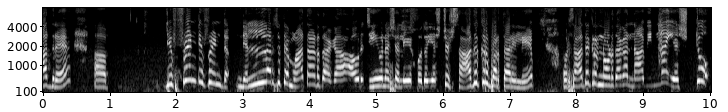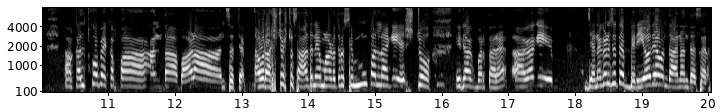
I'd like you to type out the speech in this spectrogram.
ಆದರೆ ಡಿಫ್ರೆಂಟ್ ಡಿಫ್ರೆಂಟ್ ಎಲ್ಲರ ಜೊತೆ ಮಾತಾಡಿದಾಗ ಅವ್ರ ಜೀವನ ಶೈಲಿ ಇರ್ಬೋದು, ಎಷ್ಟು ಸಾಧಕರು ಬರ್ತಾರೆ ಇಲ್ಲಿ. ಅವ್ರ ಸಾಧಕರನ್ನ ನೋಡಿದಾಗ ನಾವಿನ್ನ ಎಷ್ಟು ಕಲ್ತ್ಕೋಬೇಕಪ್ಪ ಅಂತ ಭಾಳ ಅನ್ಸುತ್ತೆ. ಅವ್ರು ಅಷ್ಟಷ್ಟು ಸಾಧನೆ ಮಾಡಿದ್ರು ಸಿಂಪಲ್ ಆಗಿ ಎಷ್ಟು ಇದಾಗಿ ಬರ್ತಾರೆ. ಹಾಗಾಗಿ ಜನಗಳ ಜೊತೆ ಬೆರೆಯೋದೇ ಒಂದು ಆನಂದ ಸರ್.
